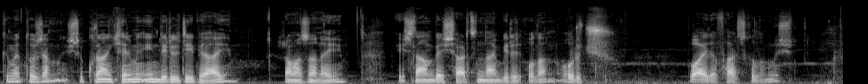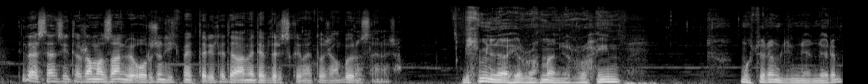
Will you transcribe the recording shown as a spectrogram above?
Kıymetli hocam, işte Kur'an-ı Kerim'in indirildiği bir ay, Ramazan ayı. İslam'ın beş şartından biri olan oruç bu ayda farz kılınmış. Dilerseniz yine Ramazan ve orucun hikmetleriyle devam edebiliriz kıymetli hocam. Buyurun Sayın Hocam. Bismillahirrahmanirrahim. Muhterem dinleyenlerim,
